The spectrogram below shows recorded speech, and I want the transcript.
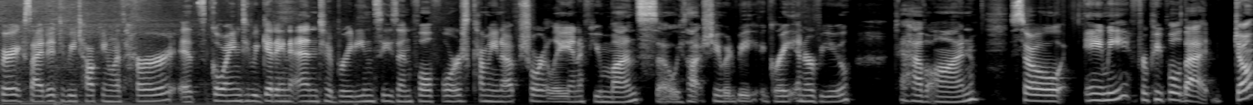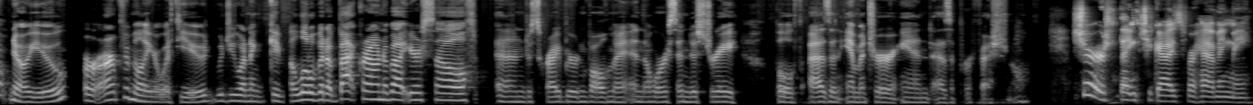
Very excited to be talking with her. It's going to be getting an end to breeding season full force coming up shortly in a few months. So we thought she would be a great interview to have on. So, Amy, for people that don't know you or aren't familiar with you, would you want to give a little bit of background about yourself and describe your involvement in the horse industry, both as an amateur and as a professional? Sure. Thanks, you guys, for having me.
